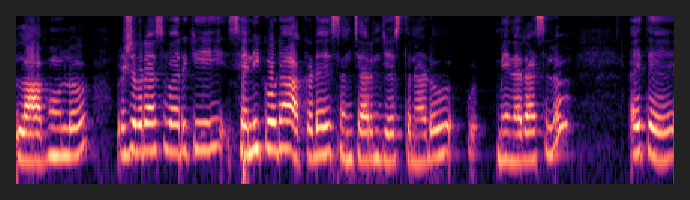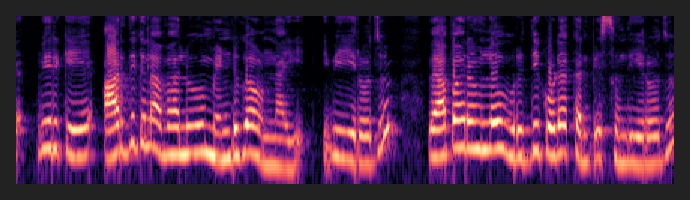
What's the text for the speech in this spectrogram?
లాభంలో వృషభ రాశి వారికి శని కూడా అక్కడే సంచారం చేస్తున్నాడు మీనరాశిలో. అయితే వీరికి ఆర్థిక లాభాలు మెండుగా ఉన్నాయి. ఇవి ఈరోజు వ్యాపారంలో వృద్ధి కూడా కనిపిస్తుంది ఈరోజు.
